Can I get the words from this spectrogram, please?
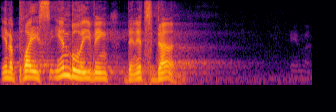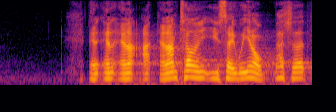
in a place in believing, then it's done. And, and, and, I, and I'm telling you, you say, well, you know, Pastor, that,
